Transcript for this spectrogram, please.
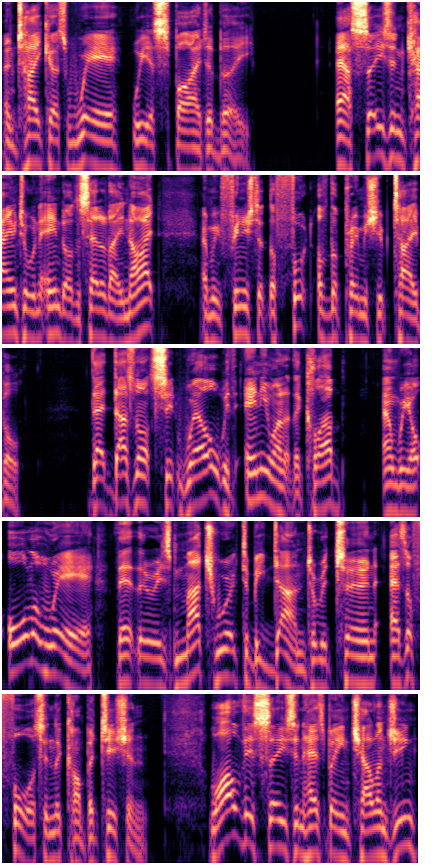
and take us where we aspire to be. Our season came to an end on Saturday night, and we finished at the foot of the Premiership table. That does not sit well with anyone at the club, and we are all aware that there is much work to be done to return as a force in the competition. While this season has been challenging,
